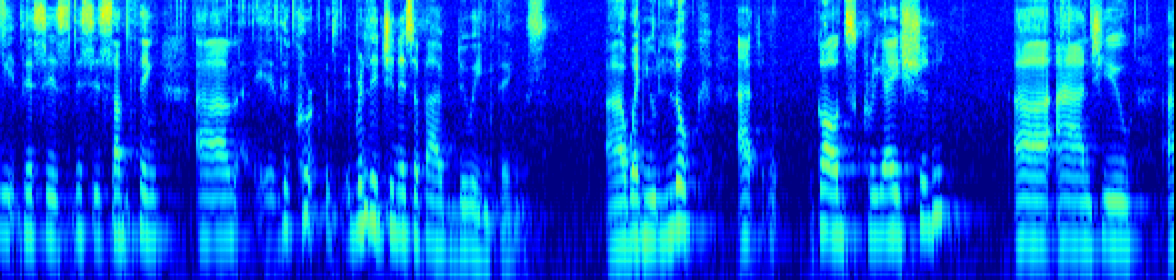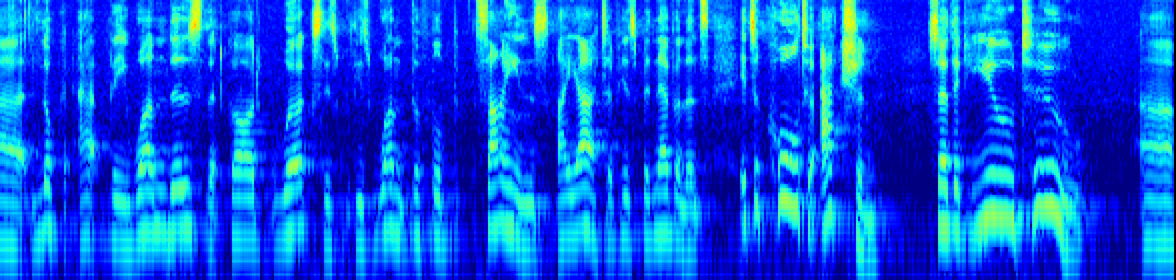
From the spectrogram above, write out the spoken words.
we, this, is, this is something, um, the, religion is about doing things. Uh, when you look at God's creation uh, and you uh, look at the wonders that God works, these, these wonderful signs, ayat of his benevolence, it's a call to action so that you too uh,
